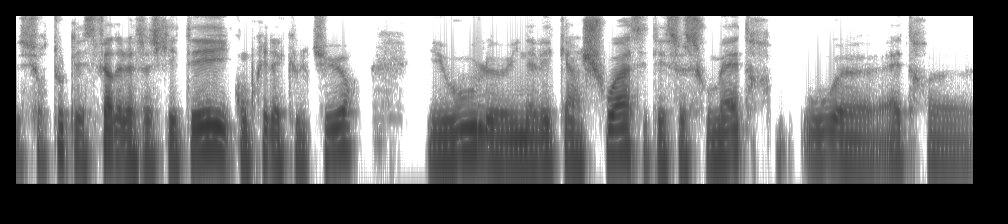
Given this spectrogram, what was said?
sur toutes les sphères de la société, y compris la culture, et où il n'avait qu'un choix, c'était se soumettre ou euh, être, euh,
